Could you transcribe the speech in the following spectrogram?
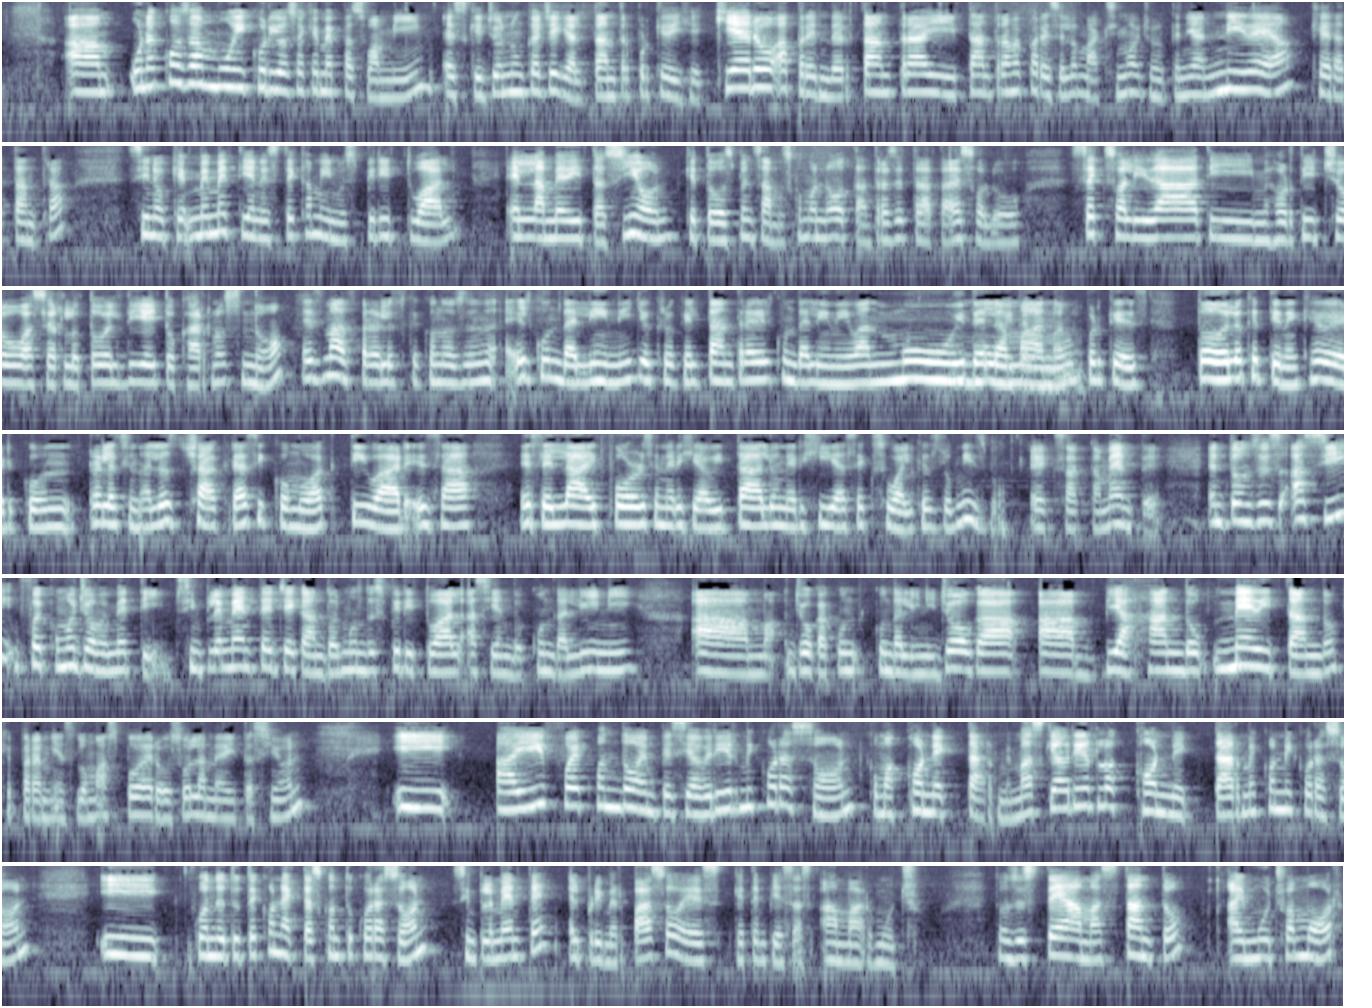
una cosa muy curiosa que me pasó a mí es que yo nunca llegué al tantra porque dije, quiero aprender tantra y tantra me parece lo máximo. Yo no tenía ni idea que era tantra, sino que me metí en este camino espiritual, en la meditación, que todos pensamos como no, tantra se trata de solo sexualidad y, mejor dicho, hacerlo todo el día y tocarnos, no. Es más, para los que conocen el kundalini, yo creo que el tantra y el kundalini van muy, de, la, mano porque es todo lo que tiene que ver con relación a los chakras y cómo activar esa ese life force, energía vital o energía sexual, que es lo mismo. Exactamente. Entonces, así fue como yo me metí, simplemente llegando al mundo espiritual, haciendo kundalini, yoga, kundalini yoga, viajando, meditando, que para mí es lo más poderoso, la meditación. Y ahí fue cuando empecé a abrir mi corazón, como a conectarme, más que abrirlo, a conectarme con mi corazón. Y cuando tú te conectas con tu corazón, simplemente el primer paso es que te empiezas a amar mucho. Entonces te amas tanto, hay mucho amor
